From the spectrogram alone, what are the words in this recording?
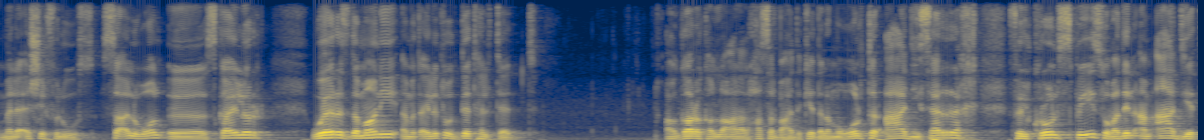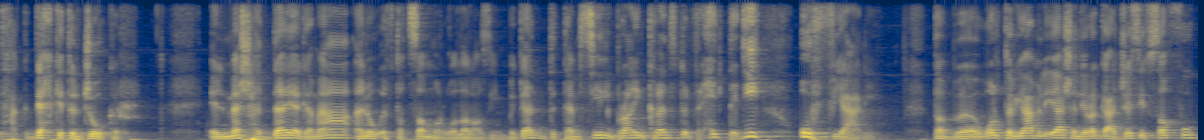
ما لقاش الفلوس سأل وال... آه، سكايلر where is the money قامت قالت له اديتها لتيد أجارك الله على اللي حصل بعد كده. لما والتر قعد يصرخ في ال crawl space وبعدين قام قعد يضحك. ضحكة الجوكر. المشهد ده يا جماعة أنا وقفت اتسمر والله العظيم. بجد تمثيل براين كرانستون في الحتة دي أوف يعني. طب والتر يعمل إيه عشان يرجع جيسي في صفه؟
